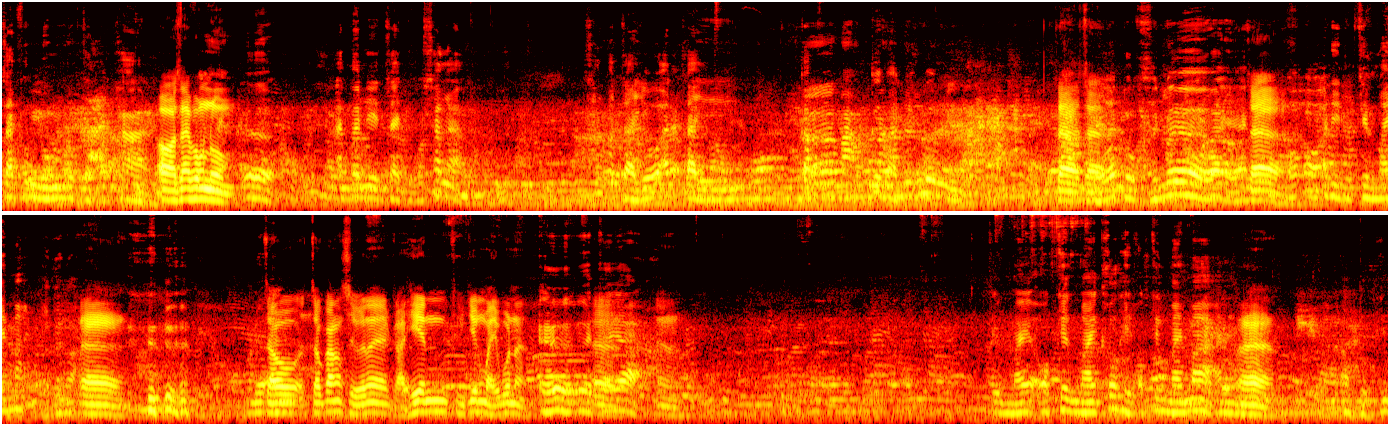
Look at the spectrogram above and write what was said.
ใจพุ่งนุ่มลูกกับผ้าอ๋อใส่พงหนุ่มเออ อันเป็นนี่ใจถูกช่างอะช่างก็ใจอยู่อันใจกับคือว่าที่เมืองนี่จะเอจะอถูกขึ้นเลยว่าอย่างนั้นเอออ๋ออ๋ออันนี้ถูกจึงไหมมากอย่างนี้ว่าเออ เจ้าเจ้ากลางสือเนี่ยกะเฮียนถึงเชียงใหม่บนอะเออเออเอใช่ออะเออจึงไหมออกจึงไหมเขาเห็นออกจึงไหมมากอันนี้เออเอาถูกที่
